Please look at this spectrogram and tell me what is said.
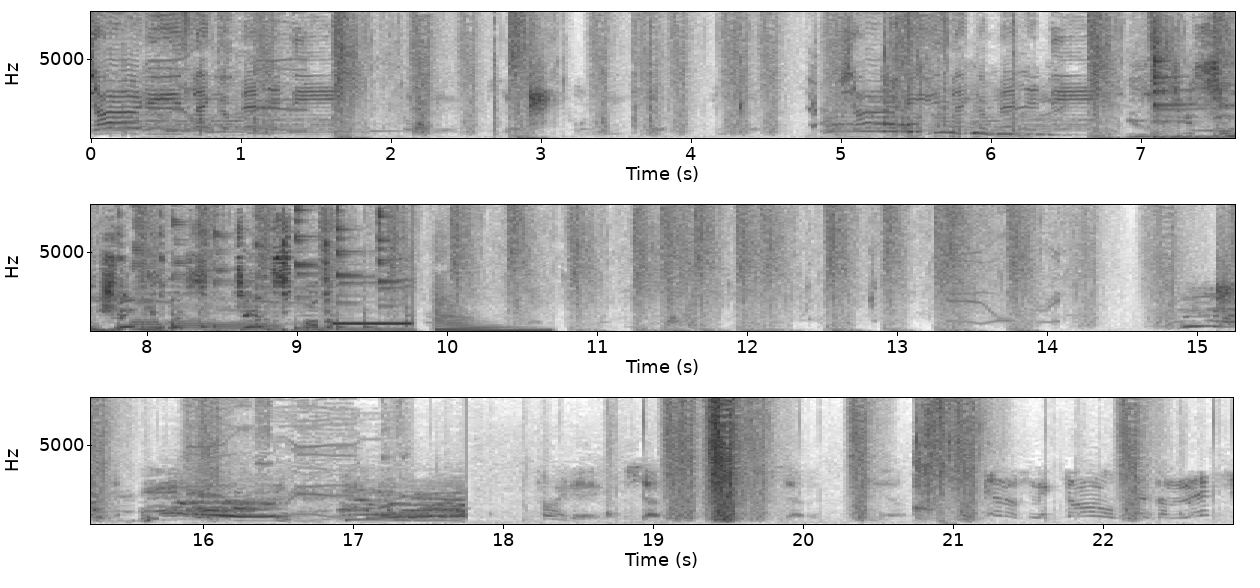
Shardy's like a melody. Disingenuous, dense mother... Friday, 7, 7 p.m. Dennis McDonald sends a message.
